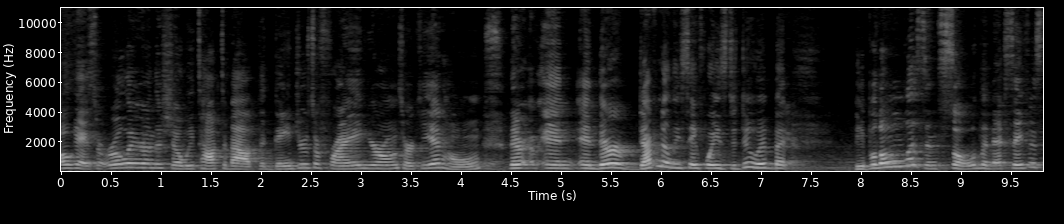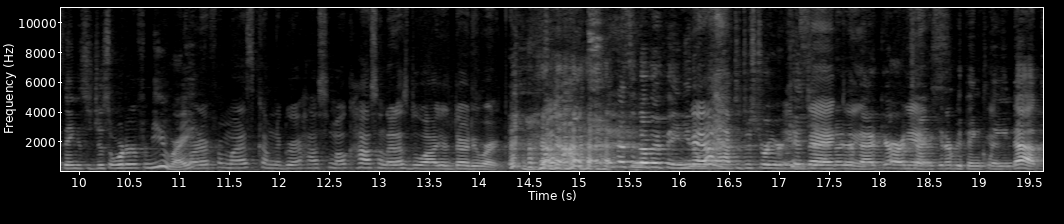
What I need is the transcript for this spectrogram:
Okay, so earlier in the show we talked about the dangers of frying your own turkey at home. There and and there are definitely safe ways to do it, but people don't listen. So the next safest thing is to just order it from you, right? Order from us, come to Grill House Smokehouse and let us do all your dirty work. and that's another thing. You don't Yeah. want to have to destroy your kitchen or your Exactly. backyard trying to get everything cleaned up.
